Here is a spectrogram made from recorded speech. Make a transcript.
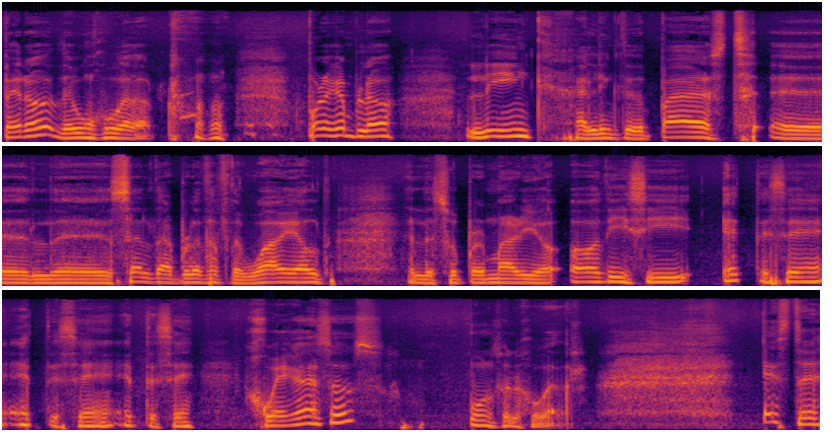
pero de un jugador. Por ejemplo, Link, A Link to the Past, el de Zelda Breath of the Wild, el de Super Mario Odyssey, etc, etc, etc. Juegazos un solo jugador. Este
